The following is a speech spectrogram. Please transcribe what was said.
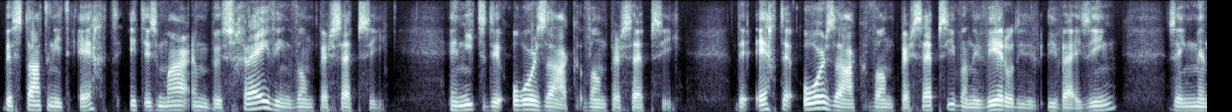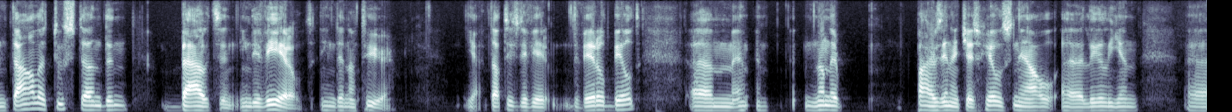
bestaat niet echt. Het is maar een beschrijving van perceptie en niet de oorzaak van perceptie. De echte oorzaak van perceptie, van de wereld die, wij zien, zijn mentale toestanden buiten, in de wereld, in de natuur. Ja, dat is de, de wereldbeeld. Um, een, ander paar zinnetjes, heel snel, uh, Lilian. Uh,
